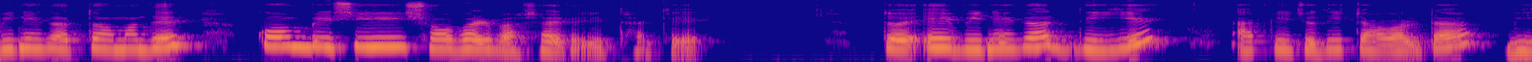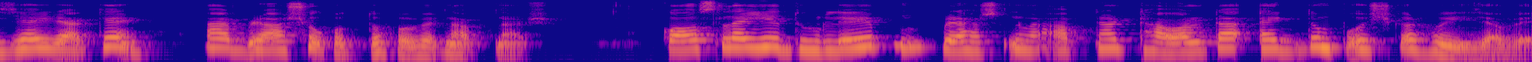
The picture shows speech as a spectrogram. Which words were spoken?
ভিনেগার তো আমাদের কম বেশি সবার বাসায় থাকে। তো এই ভিনেগার দিয়ে আপনি যদি টাওয়ালটা ভিজাই রাখেন, আর ব্রাশও করতে হবে না আপনার। কসলাইয়ে ধুলে ব্রাশ আপনার টাওয়ালটা একদম পরিষ্কার হয়ে যাবে।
